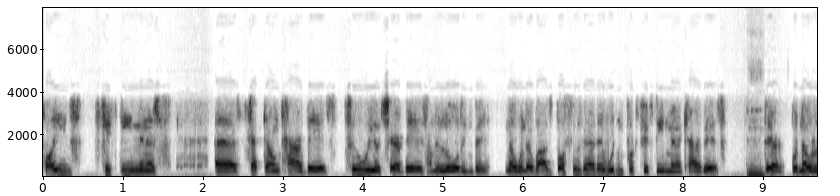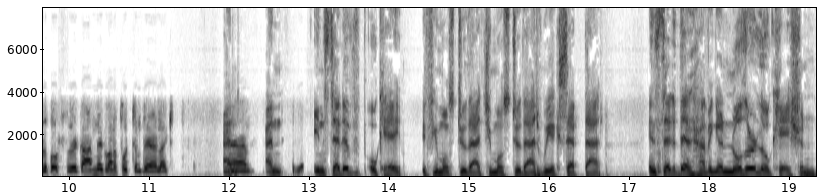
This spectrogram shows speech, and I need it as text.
five 15 minute uh, set down car bays, two wheelchair bays, and a loading bay. Now, when there was buses there, they wouldn't put 15 minute car bays mm. there. But now that the buses are gone, they're going to put them there. Like, and, um, and instead of okay, if you must do that, you must do that. We accept that. Instead of then having another location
